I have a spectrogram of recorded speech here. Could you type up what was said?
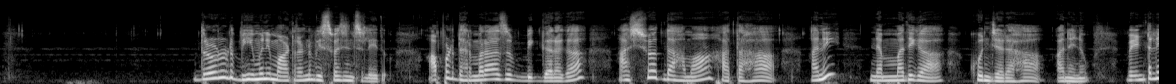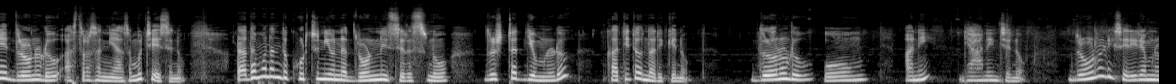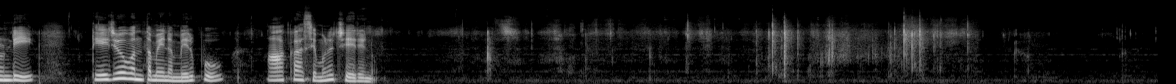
ద్రోణుడు భీముని మాటలను విశ్వసించలేదు. అప్పుడు ధర్మరాజు బిగ్గరగా అశ్వత్థామ హతహ అని నెమ్మదిగా కుంజరహ అనెను. వెంటనే ద్రోణుడు అస్త్ర సన్యాసము చేసెను. రథమునందు కూర్చుని ఉన్న ద్రోణుని శిరస్సును దృష్టద్యుమ్నుడు కతితో నరికెను. ద్రోణుడు ఓం అని ధ్యానించెను. ద్రోణుడి శరీరం నుండి తేజోవంతమైన మెరుపు ఆకాశమును చేరెను.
